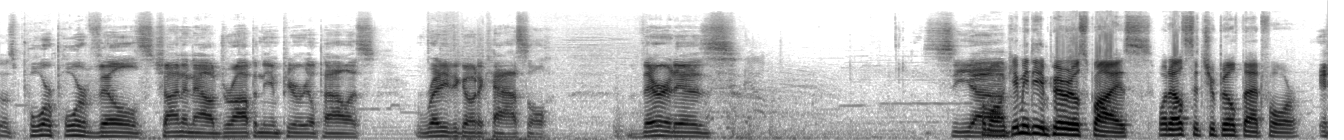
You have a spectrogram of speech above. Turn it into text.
Those poor, poor Vils. China now dropping the Imperial Palace. Ready to go to Castle. There it is. See, uh, Come on, give me the Imperial Spies. What else did you build that for? see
